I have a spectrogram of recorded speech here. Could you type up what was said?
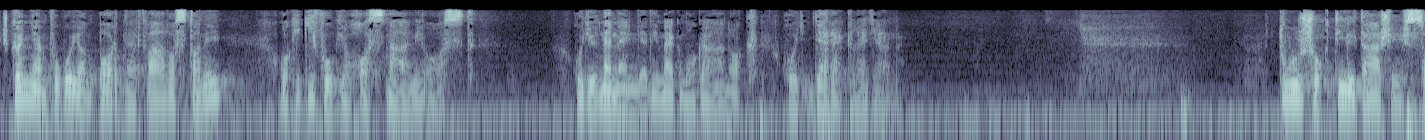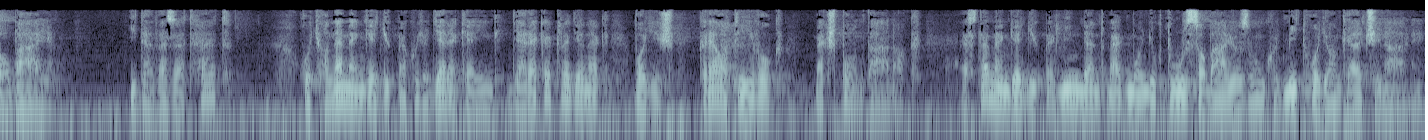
És könnyen fog olyan partnert választani, aki ki fogja használni azt, hogy ő nem engedi meg magának, hogy gyerek legyen. Túl sok tiltás és szabály ide vezethet, hogyha nem engedjük meg, hogy a gyerekeink gyerekek legyenek, vagyis kreatívok, meg spontának. Ezt nem engedjük meg, mindent megmondjuk, túlszabályozunk, hogy mit, hogyan kell csinálni.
